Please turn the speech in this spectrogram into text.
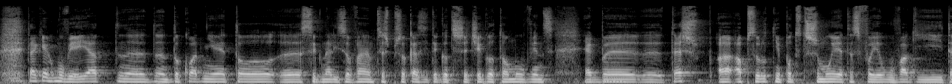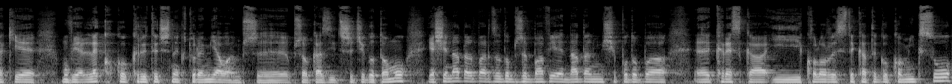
tak jak mówię, ja e, dokładnie to e, sygnalizowałem też przy okazji tego trzeciego tomu, więc jakby e, też absolutnie podtrzymuję te swoje uwagi takie, mówię, lekko krytyczne, które miałem przy, przy okazji trzeciego tomu. Ja się nadal bardzo dobrze bawię, nadal mi się podoba kreska i kolorystyka tego komiksu,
